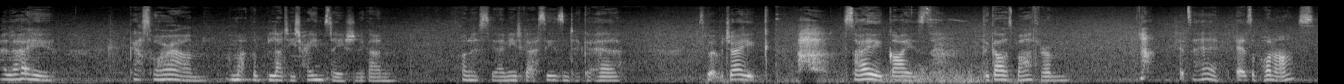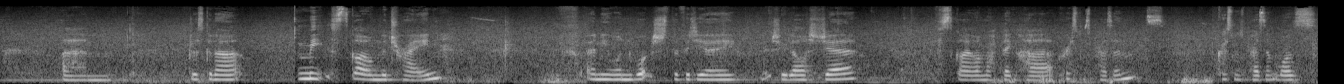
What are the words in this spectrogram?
Hello. Guess where I am? I'm at the bloody train station again. Honestly, I need to get a season ticket here. It's a bit of a joke. So, guys, the girls' bathroom. It's here. It's upon us. Um, just gonna meet Sky on the train. If anyone watched the video literally last year, Sky unwrapping her Christmas presents. Christmas present was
